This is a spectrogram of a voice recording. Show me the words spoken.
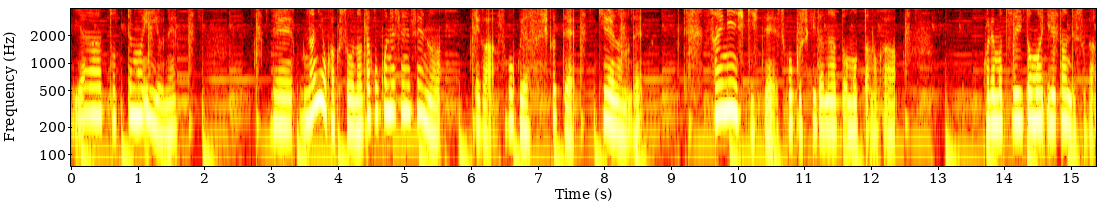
いやとってもいいよね。で何を隠そうなたここね先生の絵がすごく優しくて綺麗なので再認識してすごく好きだなと思ったのがこれもツイートも入れたんですが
